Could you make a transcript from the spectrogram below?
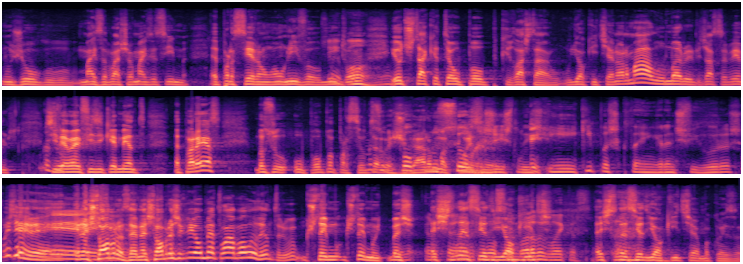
um, jogo mais abaixo ou mais acima, apareceram a um nível Sim, muito bom, bom. Eu destaco até o Pope, que lá está, o Jokic é normal, o Murray já sabemos, mas se estiver bem fisicamente, aparece, mas o, o Pope apareceu mas a jogar uma seu coisa. registro, Luís, em equipas que têm grandes figuras. Pois é, é, é, é nas sobras, é nas sobras que ele mete lá a bola dentro. Eu gostei, gostei muito, mas a excelência de Jokic, a excelência de Jokic é uma coisa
